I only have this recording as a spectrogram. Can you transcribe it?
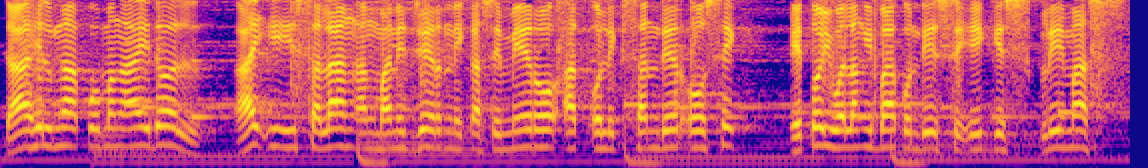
Dahil nga po mga idol, ay iisa lang ang manager ni Casimero at Alexander Usyk. Ito'y walang iba kundi si Igis Klimas.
